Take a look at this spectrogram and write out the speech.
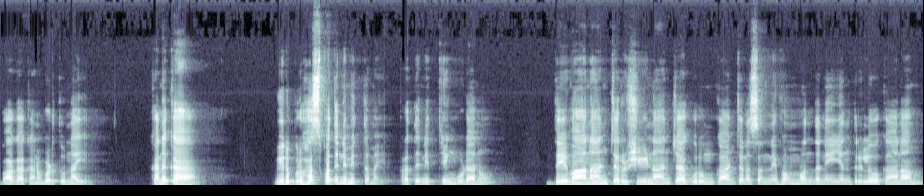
బాగా కనబడుతున్నాయి. కనుక మీరు బృహస్పతి నిమిత్తమై ప్రతినిత్యం కూడాను దేవానాంచ ఋషీణాంచ గురుంకాంచన సన్నిభం వందనీయం త్రిలోకానాం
